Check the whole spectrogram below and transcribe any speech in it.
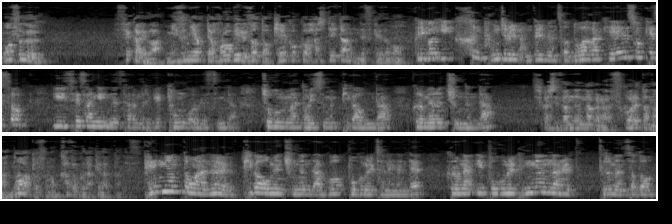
もうすぐ 世界は水によって滅びるぞと警告を発していたんですけれども 그리고 이 큰 방주를 만들면서 노아가 계속해서 이 세상에 있는 사람들에게 경고를 했습니다. 조금만 더 있으면 비가 온다. 그러면은 죽는다. しかし残念ながら救われたのはノアとその家族だけだったんです 100년 동안을 비가 오면 죽는다고 복음을 전했는데 그러나 이 복음을 100년간을 들으면서도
